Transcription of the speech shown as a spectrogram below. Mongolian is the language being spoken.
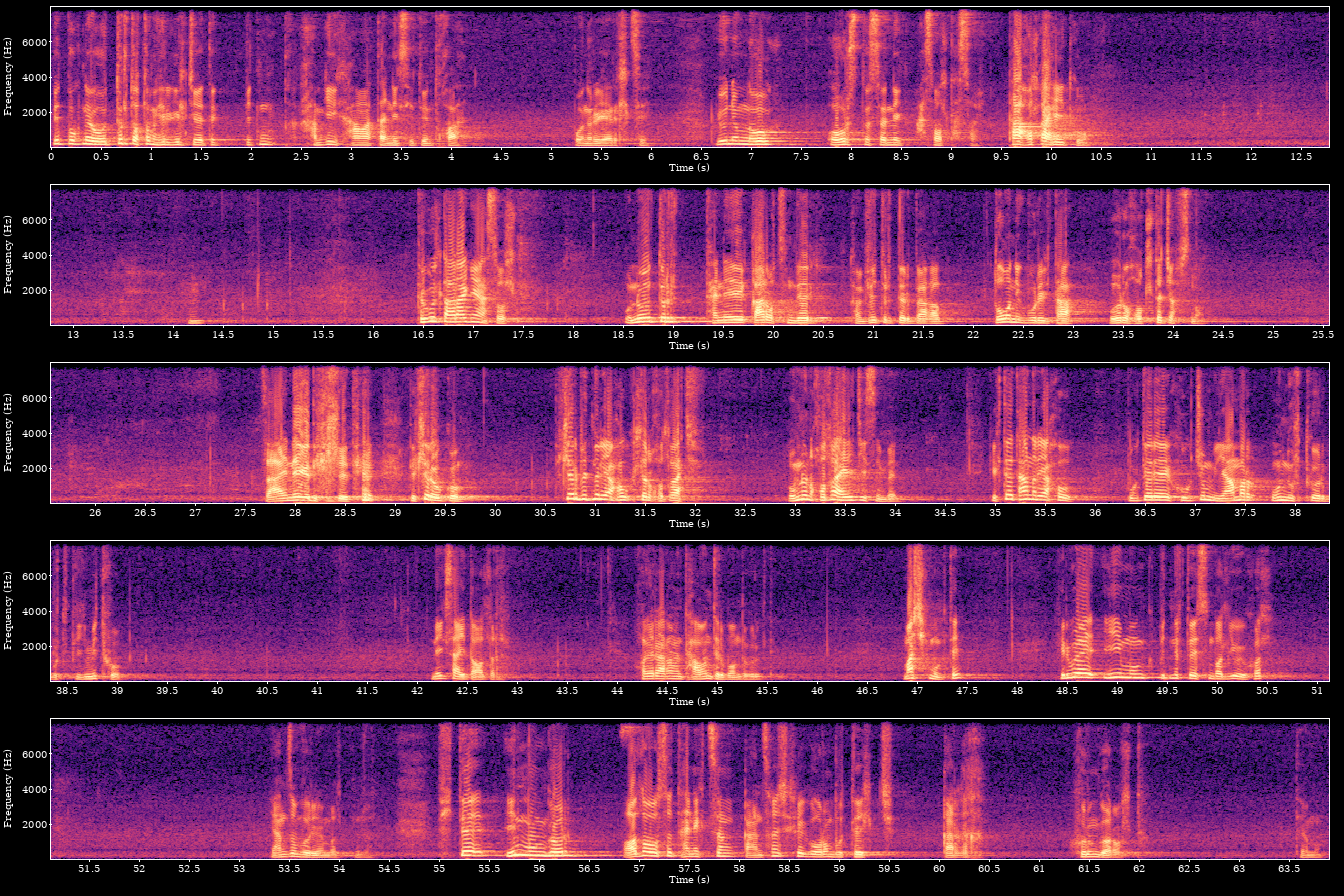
Бид бүгнээ өдөр тутам хэрглэж яадаг бидэнд хамгийн их хамаатай нэг сэдвийн тухай бөөнөр ярилцъя. Юу юм нөө өөрсдөөсөө нэг асуулт асууя. Та хулгай хийдгүү? Тэгвэл дараагийн асуулт. Өнөөдөр таны гар утсан дээр компьютер дээр байгаа дуу нэг бүрийг та өөрөө худалдаж авсан уу? За эхэллээ тийм. Тэгэхээр үгүй. Тэгэхээр бид нар яг гэхээр хулгайч. Өмнө нь хулгай хийж исэн юм байна. Гэхдээ та нар яг бүгдээрээ хөгжим ямар үн өртгөөр бүтдгийг мэдхүү. 1 сая доллар 2.5 тэрбум төгрөг. Маш их мөнгө те. Хэрвээ ийм мөнгө биднэрт байсан бол юу их бол? Янз бүрийн юм болдсон. Гэхдээ энэ мөнгөөр олон улсад танигдсан ганцхан ширхэг уран бүтээлч гаргах хөрөнгө оруулалт. Тийм үү?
